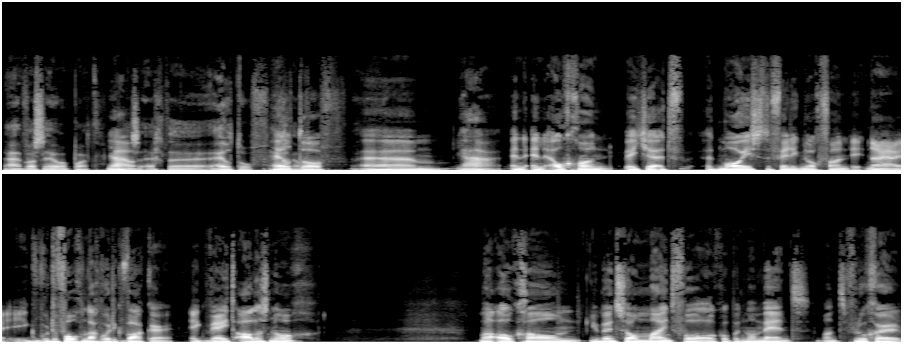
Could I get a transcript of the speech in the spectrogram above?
Ja, het was heel apart. Ja. Het was echt eh, heel tof. Heel Echt tof. Ehm, ja, en, en ook gewoon, weet je, het, het mooiste vind ik nog van, nou ja, ik, de volgende dag word ik wakker. Ik weet alles nog. Maar ook gewoon, je bent zo mindful ook op het moment. Want vroeger,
